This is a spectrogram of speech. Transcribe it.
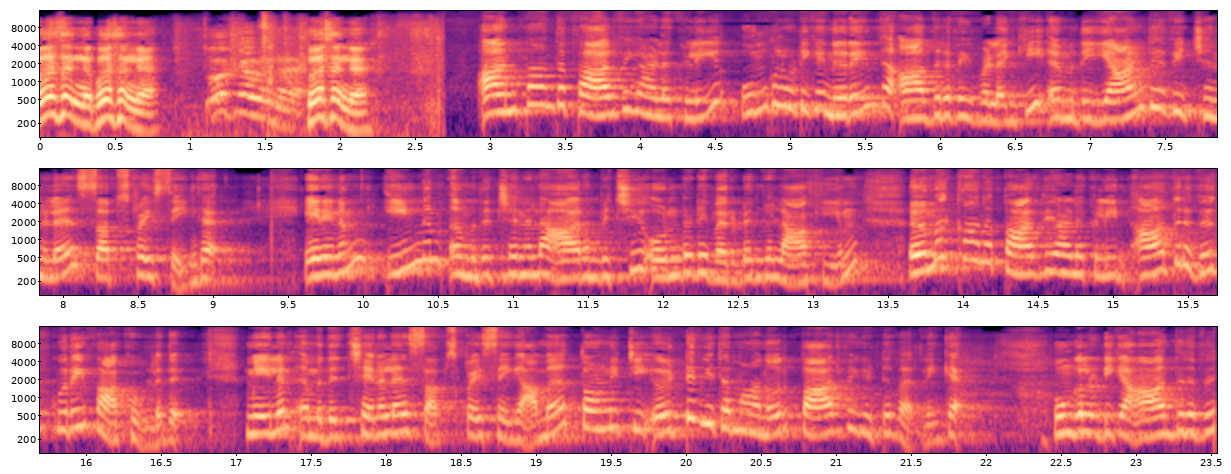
பேசுங்க பேசுங்க. பேசுங்க. அன்பார்ந்த பார்வையாளர்களே உங்களுடைய நிறைந்த ஆதரவை வழங்கி எமது யாழ் டிவி சேனலை சப்ஸ்கிரைப் செய்யுங்க. எனினும் இன்னும் எமது சேனலை ஆரம்பித்து ஒன்றரை வருடங்கள் ஆகியும் எமக்கான பார்வையாளர்களின் ஆதரவு குறைவாக உள்ளது. மேலும் எமது சேனலை சப்ஸ்கிரைப் செய்யாம தொண்ணூற்றி எட்டு விதமானோர் பார்வையிட்டு வர்றீங்க உங்களுடைய ஆதரவு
